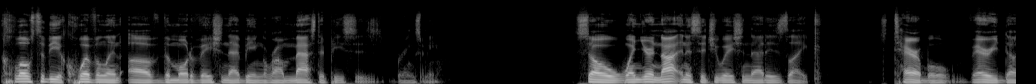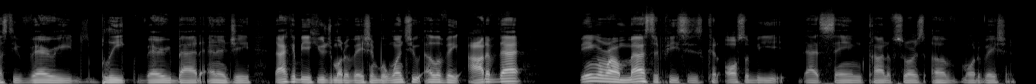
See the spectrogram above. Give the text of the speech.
close to the equivalent of the motivation that being around masterpieces brings me. So when you're not in a situation that is like terrible, very dusty, very bleak, very bad energy, that could be a huge motivation. But once you elevate out of that, being around masterpieces can also be that same kind of source of motivation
